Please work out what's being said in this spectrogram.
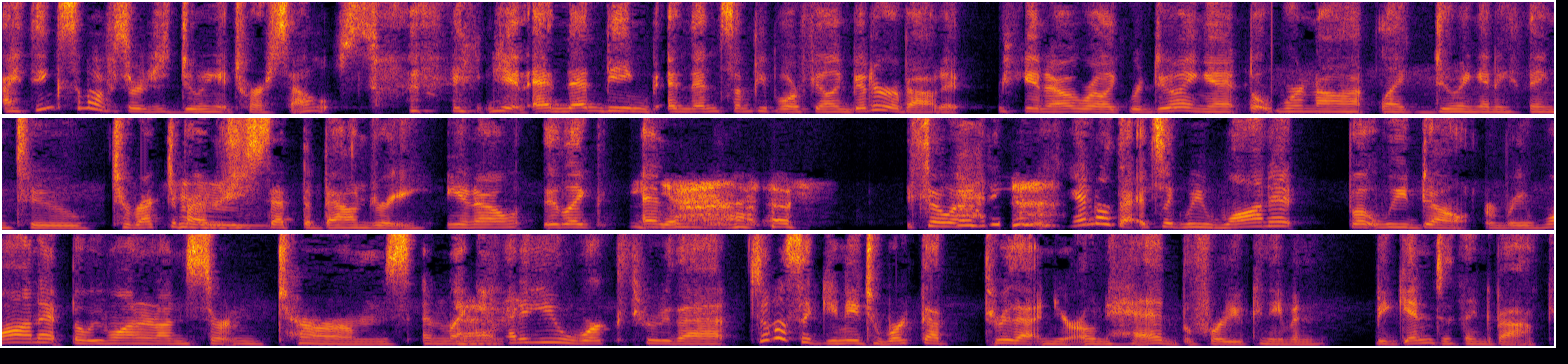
I think some of us are just doing it to ourselves. and then being, and then some people are feeling bitter about it. You know, we're like, we're doing it, but we're not like doing anything to, to rectify mm. it or just hmm. set the boundary, you know, like, and yes. so how do you handle that? It's like we want it, but we don't, or we want it, but we want it on certain terms. And like, how do you work through that? It's almost like you need to work that through that in your own head before you can even begin to think about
